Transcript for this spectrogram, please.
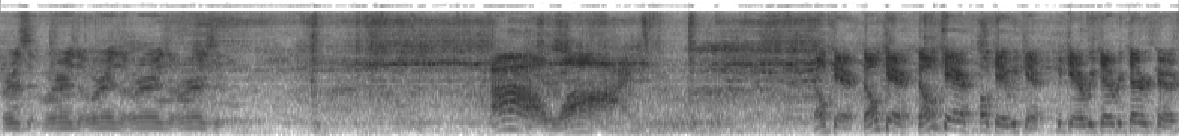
Where is it? Where is it? Where is it? Where is it? Where is it? Oh, why? Don't care. Don't care. Don't care. Okay, we care. We care. We care. We care. We care.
